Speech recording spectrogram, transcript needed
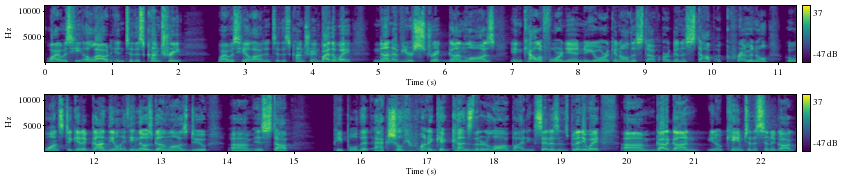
Why was he allowed into this country? Why was he allowed into this country? And by the way, none of your strict gun laws in California and New York and all this stuff are going to stop a criminal who wants to get a gun. The only thing those gun laws do um, is stop people that actually want to get guns that are law abiding citizens. But anyway, um, got a gun, you know, came to the synagogue.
